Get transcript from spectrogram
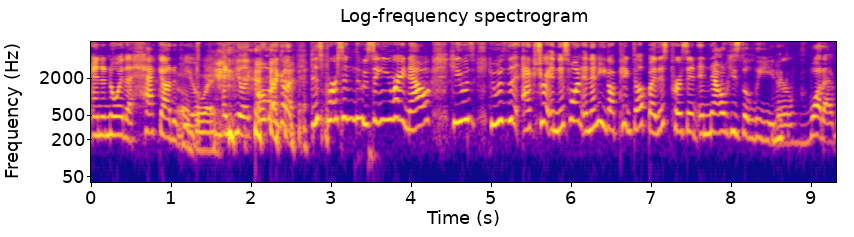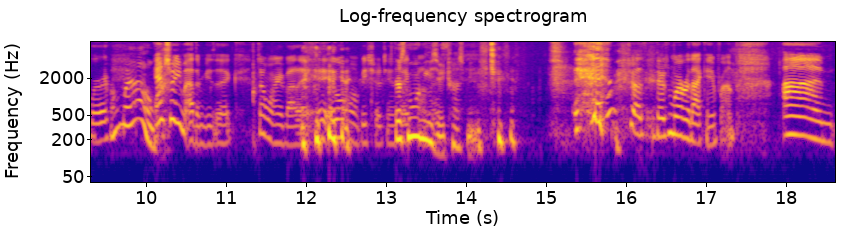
and annoy the heck out of Oh, you, boy. and be like, "Oh my god, this person who's singing right now, he was he was the extra in this one, and then he got picked up by this person, and now he's the lead or whatever." Oh wow. And show you my other music. Don't worry about it. It, it won't, won't be show tunes. There's I more promise. music, trust me. Trust me, there's more where that came from. Um.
